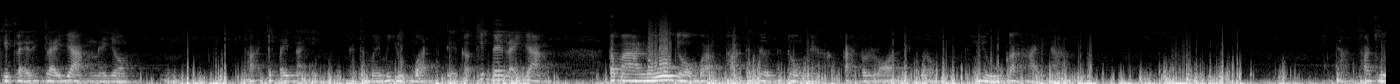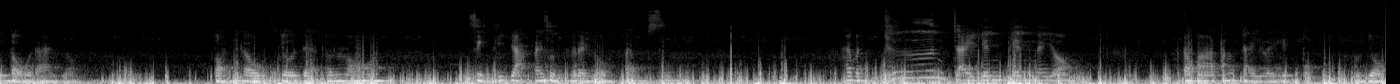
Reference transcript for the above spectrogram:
คิดหลายหลายอย่างนะโยมพระจะไปไหนทำไมไม่อยู่วัดเดี๋ยวก็คิดได้หลายอย่างตมารู้โยมว่าพระท่านเดินทุดงเนี่ยอากาศร้อนๆเนี่ยโยมหิวก็หายน้ำถามพระชูโตได้โยมตอนที่เราเจอแดดร้อนๆสิ่งที่อยากได้สุดคืออะไรโยมแป๊บซี่ให้มันชื่นใจเย็นๆนะโยมตมาตั้งใจเลยเห็นปุ๊บโยม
